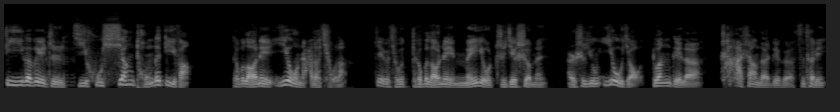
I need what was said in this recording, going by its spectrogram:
第一个位置几乎相同的地方，德布劳内又拿到球了。这个球德布劳内没有直接射门，而是用右脚端给了插上的这个斯特林。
